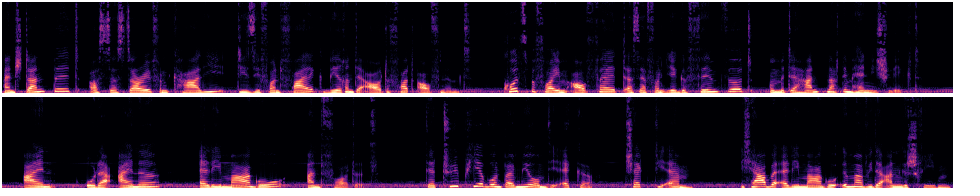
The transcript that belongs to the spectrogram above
Ein Standbild aus der Story von Kali, die sie von Falk während der Autofahrt aufnimmt. Kurz bevor ihm auffällt, dass er von ihr gefilmt wird und mit der Hand nach dem Handy schlägt. Ein oder eine Ellie Margot antwortet. Der Typ hier wohnt bei mir um die Ecke. Check die M. Ich habe Ellie Margot immer wieder angeschrieben,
